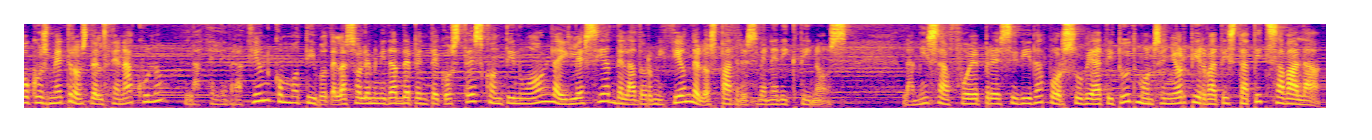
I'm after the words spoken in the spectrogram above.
Pocos metros del cenáculo, la celebración con motivo de la solemnidad de Pentecostés continuó en la iglesia de la Dormición de los Padres Benedictinos. La misa fue presidida por su beatitud Monseñor Pierbatista Pizzabala,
